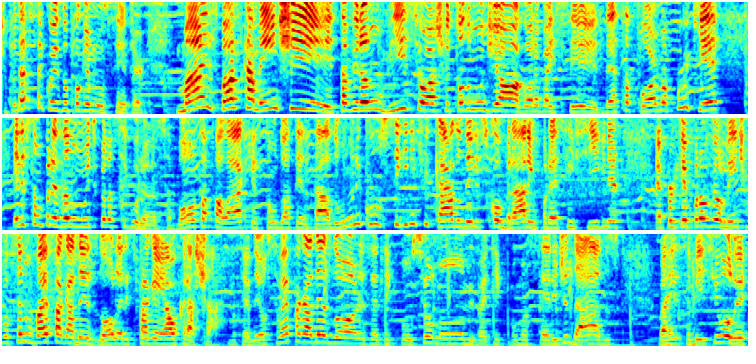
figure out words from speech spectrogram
Tipo, deve ser coisa do Pokémon Center. Mas, basicamente, tá virando um vício. Eu acho que todo Mundial agora vai ser dessa forma, porque eles estão prezando muito pela segurança. Volto a falar a questão do atentado. O único significado deles cobrarem por essa insígnia é porque provavelmente você não vai pagar 10 dólares para ganhar o crachá, entendeu? Você vai pagar 10 dólares, vai ter que pôr o seu nome, vai ter que pôr uma série de dados vai receber esse rolê.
